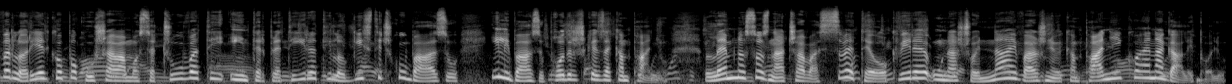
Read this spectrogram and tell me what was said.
Vrlo rijetko pokušavamo sačuvati i interpretirati logističku bazu ili bazu podrške za kampanju. Lemnos označava sve te okvire u našoj najvažnijoj kampanji koja je na Galipolju.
